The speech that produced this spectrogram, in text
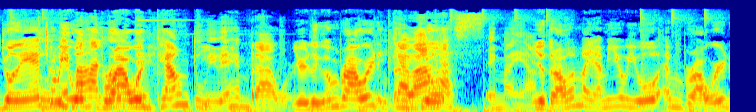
yo de hecho vivo en Broward. County. Tú vives en Broward. Yo vivo en Broward. yo- trabajas en Miami. Yo trabajo en Miami, yo vivo en Broward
